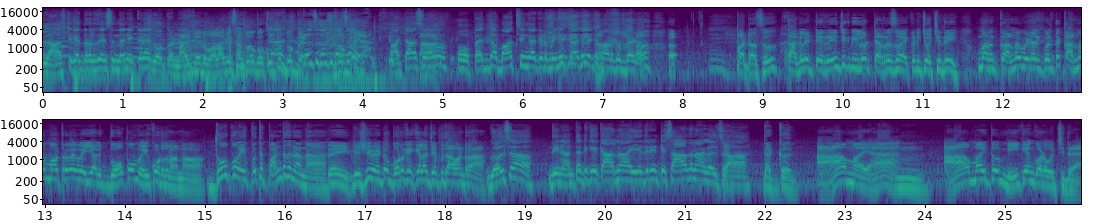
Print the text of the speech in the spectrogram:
లాస్ట్గా దొరదేసిందని ఇక్కడే గోకుండా అయితే నువ్వు అలాగే సంకలో గోకుంటూ దుబ్బే. పటాసు ఓ పెద్ద బాక్సింగ్ అక్కడ మినీ తగలెట్టి పారదుబ్బాడు పటాసు తగలెట్టే రేంజ్కి నీలో టెర్రరిజం ఎక్కడి నుంచి వచ్చింది? మనం కన్నం వేయడానికి వెళ్తే కన్నం మాత్రమే వేయాలి. దూపం వేయకూడదు నాన్న. దూపం అయిపోతే పండదు నాన్న. రేయ్ విషయం ఏంటో బుర్రకెక్కేలా చెప్పి చావంట్రా గొలుసా దీని అంతటికి కారణం ఆ ఎదురింటి సాధన గొలుసా. దట్ గర్ల్. ఆ అమ్మాయా? ఆ అమ్మాయితో మీకేం గొడవ వచ్చిందిరా?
